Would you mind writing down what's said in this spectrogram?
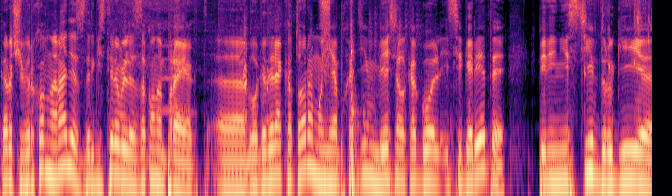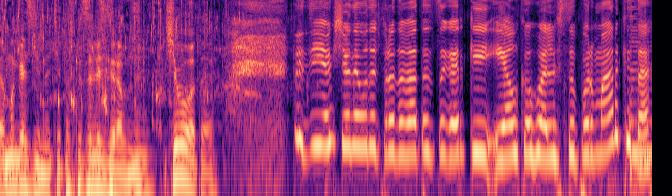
Короче, в Верховной Раде зарегистрировали законопроект, э, благодаря которому необходим весь алкоголь и сигареты перенести в другие магазины, типа специализированные. Чего ты? Тоді, якщо не будуть продавати цигарки і алкоголь в супермаркетах,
